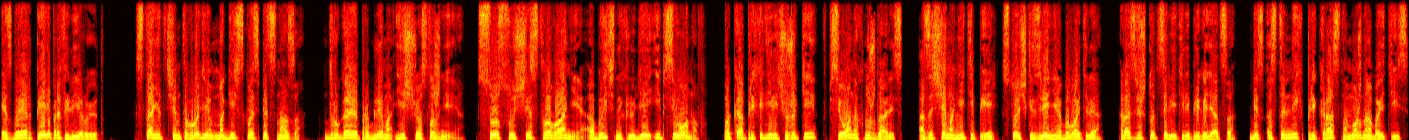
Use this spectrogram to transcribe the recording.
СБР перепрофилируют. Станет чем-то вроде магического спецназа. Другая проблема еще сложнее. Сосуществование обычных людей и псионов. Пока приходили чужаки, в псионах нуждались. А зачем они теперь, с точки зрения обывателя? Разве что целители пригодятся. Без остальных прекрасно можно обойтись.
